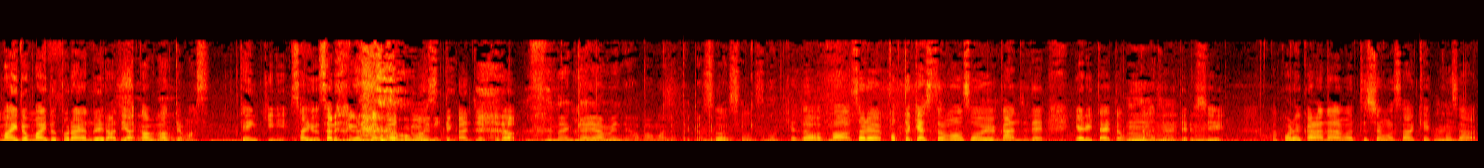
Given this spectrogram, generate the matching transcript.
毎度毎度トライアンドエラーで頑張ってます、うん。天気に左右されながら 頑張ってますにって感じやけど。何回雨に。阻まれたかそうそうそう。けどまあそれポッドキャストもそういう感じでやりたいと思って始めてるし、うあ、これからな私もさ結構さ、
